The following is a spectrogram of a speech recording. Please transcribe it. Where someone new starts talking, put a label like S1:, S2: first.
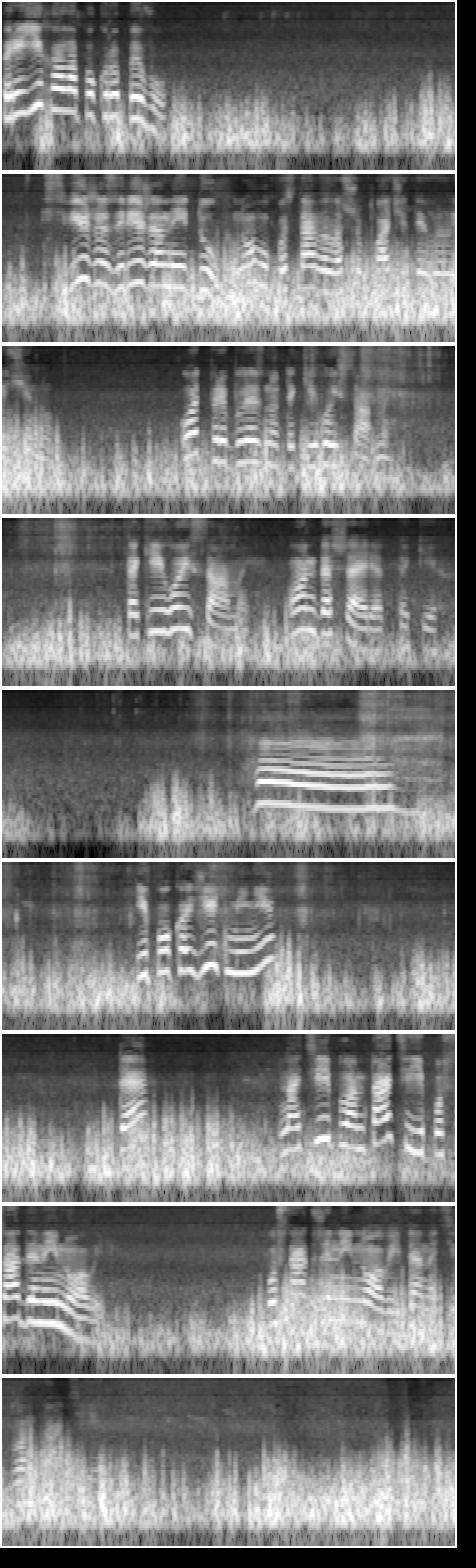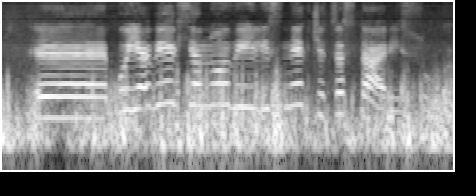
S1: Переїхала по кропиву. Свіжо зріжаний дуб. Ногу поставила, щоб бачити величину. От приблизно такий гой самий. Такий гой самий. Он де таких. Е, І покажіть мені, де на цій плантації посадений новий. Посаджений новий, де на цій плантації. Е, появився новий лісник, чи це старий, сука?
